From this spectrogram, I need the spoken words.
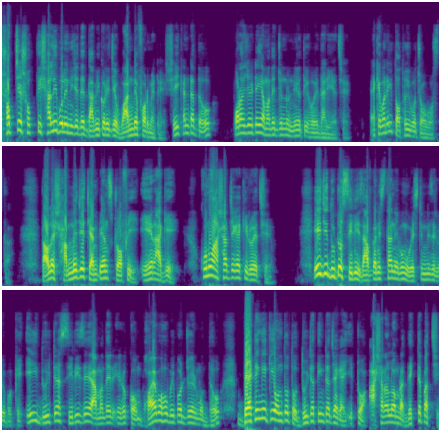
সবচেয়ে শক্তিশালী বলে নিজেদের দাবি করে যে ওয়ানডে ফরম্যাটে সেইখানটাতেও পরাজয়টাই আমাদের জন্য নিয়তি হয়ে দাঁড়িয়েছে। একেবারেই তথৈবচ অবস্থা। তাহলে সামনে যে চ্যাম্পিয়ন্স ট্রফি এর আগে কোনো আশার জায়গা কি রয়েছে? এই যে দুটো সিরিজ, আফগানিস্তান এবং ওয়েস্ট ইন্ডিজের বিপক্ষে, এই দুইটা সিরিজে আমাদের এরকম ভয়াবহ বিপর্যয়ের মধ্যেও ব্যাটিংয়ে কি অন্তত দুইটা, তিনটা জায়গায় একটু আশার আলো আমরা দেখতে পাচ্ছি?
